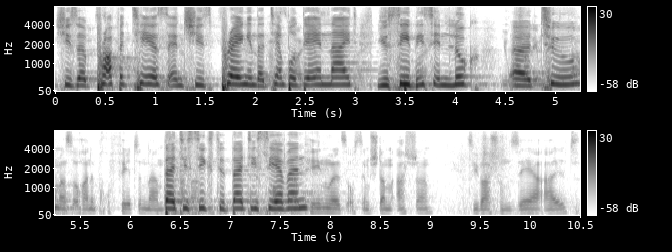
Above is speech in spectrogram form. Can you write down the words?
she's a prophetess, and she's praying in the temple day and night. You see this in Luke uh, 2, damals auch eine Prophetin namens 36 to 37. Tochter Penuels aus dem Stamm Ascher. Sie war schon sehr alt.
